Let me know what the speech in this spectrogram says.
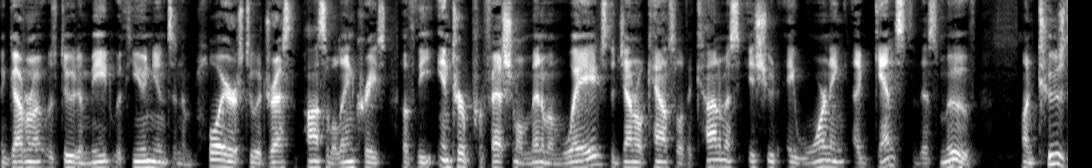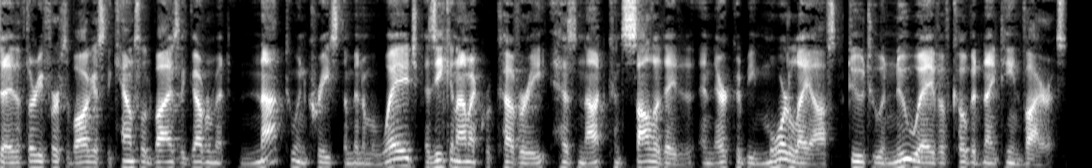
the government was due to meet with unions and employers to address the possible increase of the interprofessional minimum wage, the General Council of Economists issued a warning against this move. On Tuesday, the 31st of August, the council advised the government not to increase the minimum wage as economic recovery has not consolidated and there could be more layoffs due to a new wave of COVID 19 virus.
